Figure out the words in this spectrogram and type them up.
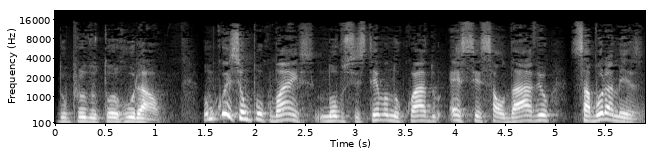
do produtor rural. Vamos conhecer um pouco mais o novo sistema no quadro SC Saudável Sabor à Mesa.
